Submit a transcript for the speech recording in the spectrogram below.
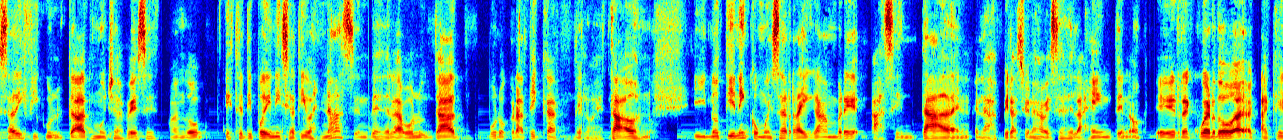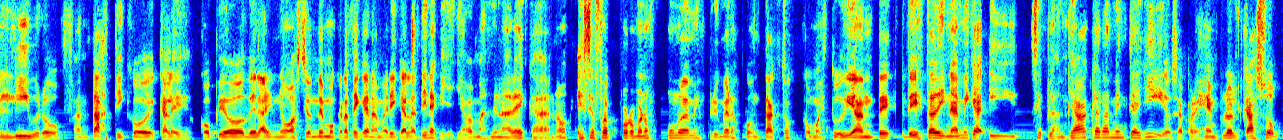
Esa dificultad muchas veces cuando este tipo de iniciativas nacen desde la voluntad burocrática de los estados y no tienen como esa raigambre asentada en, las aspiraciones a veces de la gente, ¿no? Eh, recuerdo aquel libro fantástico, El caleidoscopio de la innovación democrática en América Latina, que ya lleva más de una década, ¿no? Ese fue por lo menos uno de mis primeros contactos como estudiante de esta dinámica y se planteaba claramente allí, o sea, por ejemplo, el caso,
